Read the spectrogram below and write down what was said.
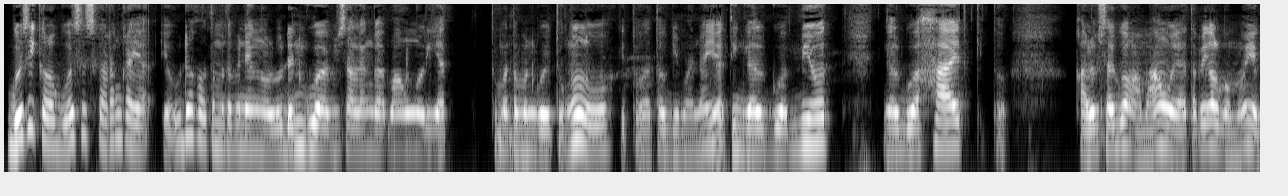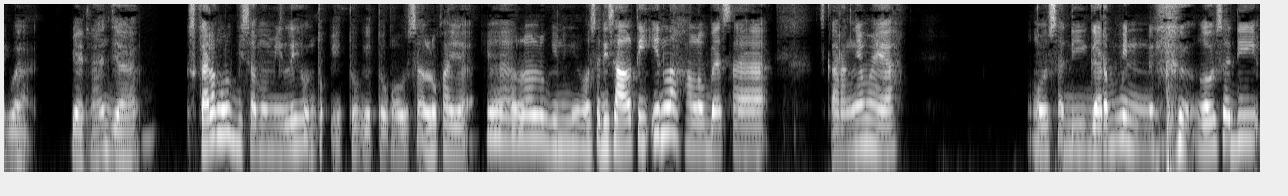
gue sih kalau gue sih sekarang kayak ya udah kalau teman-teman yang ngeluh dan gue misalnya nggak mau ngelihat teman-teman gue itu ngeluh gitu atau gimana ya tinggal gue mute tinggal gue hide gitu. Kalau misalnya gue nggak mau ya tapi kalau gue mau ya gue biarin aja. Sekarang lu bisa memilih untuk itu gitu nggak usah lu kayak ya lalu gini nggak usah disaltiin lah kalau bahasa sekarangnya mah ya. Nggak usah digarmin nggak usah di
